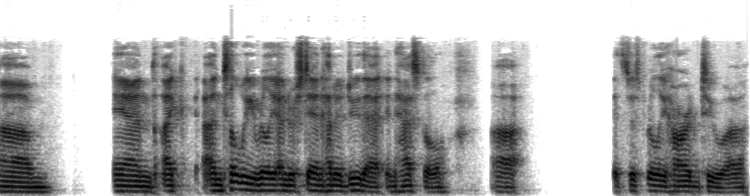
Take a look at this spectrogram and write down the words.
Um, and I, until we really understand how to do that in Haskell, uh, it's just really hard to, uh,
